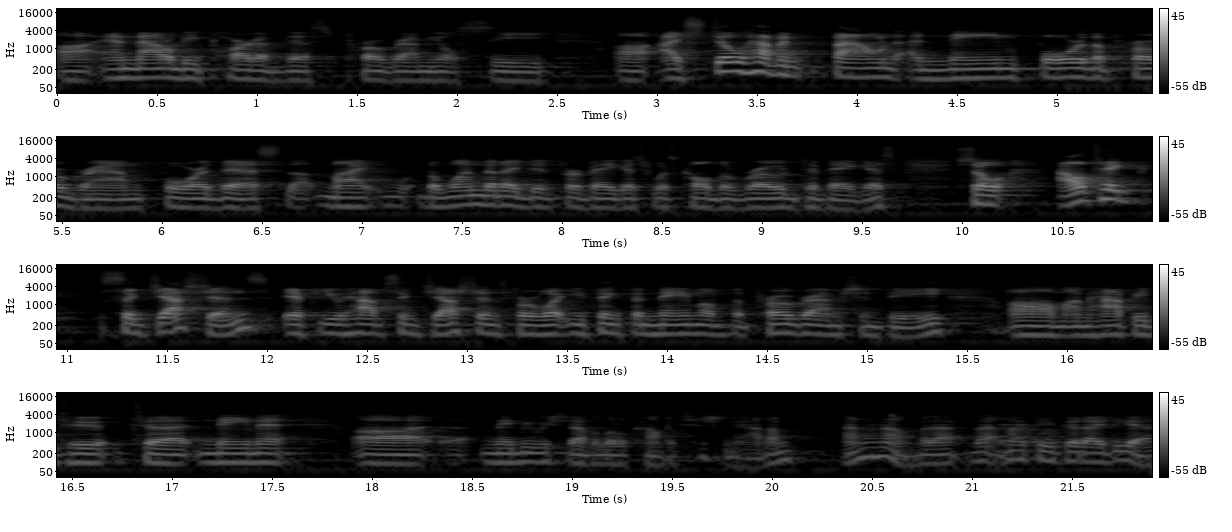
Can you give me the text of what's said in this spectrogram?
Uh, and that'll be part of this program you'll see uh, I still haven't found a name for the program for this. The, my, the one that I did for Vegas was called The Road to Vegas. So I'll take suggestions if you have suggestions for what you think the name of the program should be. Um, I'm happy to, to name it. Uh, maybe we should have a little competition, Adam. I don't know, but that, that might be a good idea.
